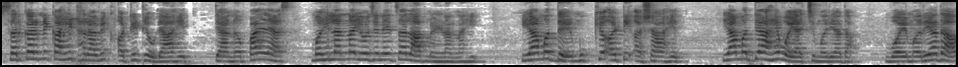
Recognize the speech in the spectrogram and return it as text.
सरकारने काही ठराविक अटी ठेवल्या आहेत. त्या न पाळल्यास महिलांना योजनेचा लाभ मिळणार नाही. यामध्ये मुख्य अटी अशा आहेत. यामध्ये आहे वयाची मर्यादा. वय मर्यादा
